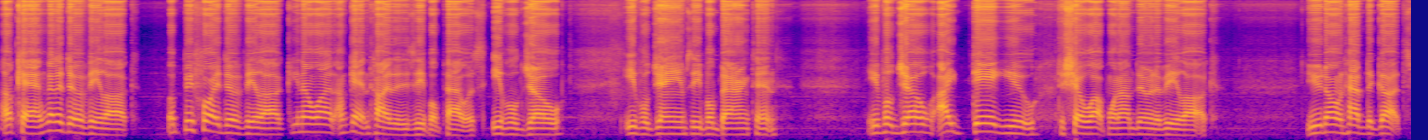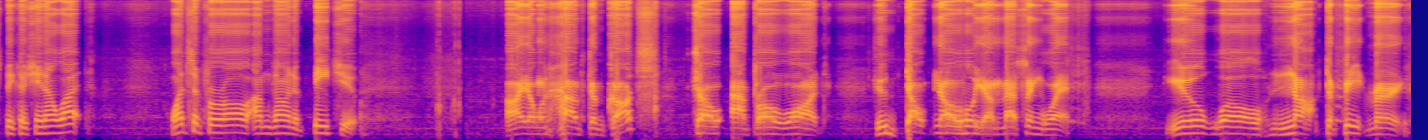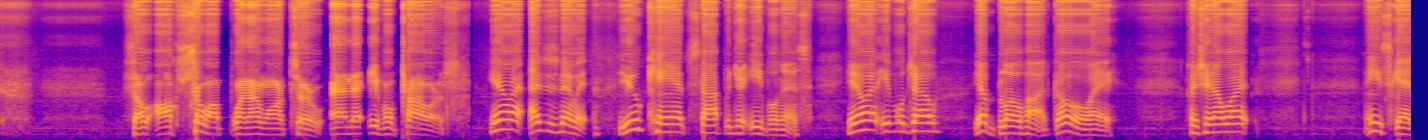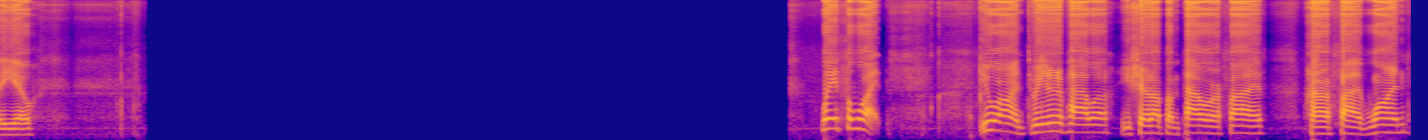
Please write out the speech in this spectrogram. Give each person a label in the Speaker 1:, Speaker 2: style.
Speaker 1: Okay, I'm gonna do a vlog. But before I do a vlog, you know what? I'm getting tired of these evil powers. Evil Joe, Evil James, Evil Barrington. Evil Joe, I dare you to show up when I'm doing a vlog. You don't have the guts because you know what? Once and for all, I'm going to beat you.
Speaker 2: I don't have the guts? Joe Applewood. You don't know who you're messing with. You will not defeat me. So I'll show up when I want to, and the evil powers.
Speaker 1: You know what? I just knew it. You can't stop with your evilness. You know what, Evil Joe? You're blowhard. Go away. Because you know what? I ain't scared of you. Wait for what? You are on 3 to the power. You showed up on power 5. Power 5 1.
